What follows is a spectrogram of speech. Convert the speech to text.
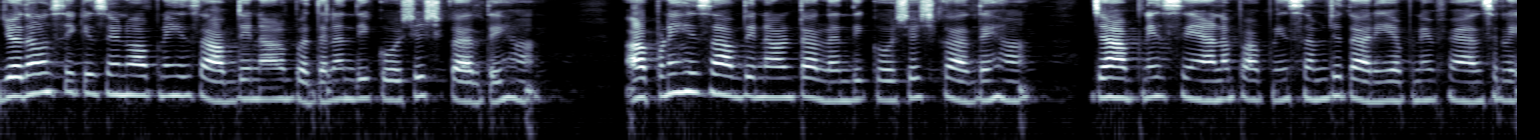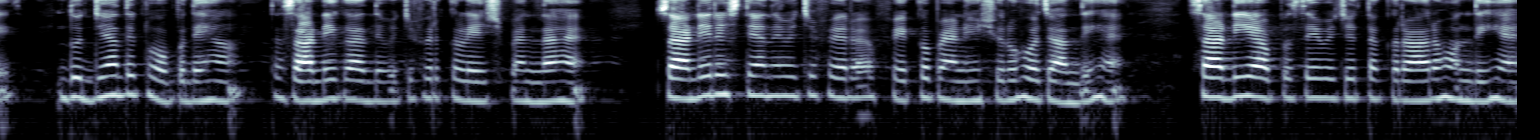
ਜਦੋਂ ਅਸੀਂ ਕਿਸੇ ਨੂੰ ਆਪਣੇ ਹਿਸਾਬ ਦੇ ਨਾਲ ਬਦਲਣ ਦੀ ਕੋਸ਼ਿਸ਼ ਕਰਦੇ ਹਾਂ ਆਪਣੇ ਹਿਸਾਬ ਦੇ ਨਾਲ ਢਾਲਣ ਦੀ ਕੋਸ਼ਿਸ਼ ਕਰਦੇ ਹਾਂ ਜਾਂ ਆਪਣੀ ਸਿਆਣਪ, ਆਪਣੀ ਸਮਝਦਾਰੀ, ਆਪਣੇ ਫੈਸਲੇ ਦੂਜਿਆਂ ਤੇ ਥੋਪਦੇ ਹਾਂ ਤਾਂ ਸਾਡੇ ਘਰ ਦੇ ਵਿੱਚ ਫਿਰ ਕਲੇਸ਼ ਪੈਂਦਾ ਹੈ। ਸਾਡੇ ਰਿਸ਼ਤਿਆਂ ਦੇ ਵਿੱਚ ਫਿਰ ਫਿੱਕ ਪੈਣੀ ਸ਼ੁਰੂ ਹੋ ਜਾਂਦੀ ਹੈ। ਸਾਡੀ ਆਪਸ ਦੇ ਵਿੱਚ ਤਕਰਾਰ ਹੁੰਦੀ ਹੈ।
